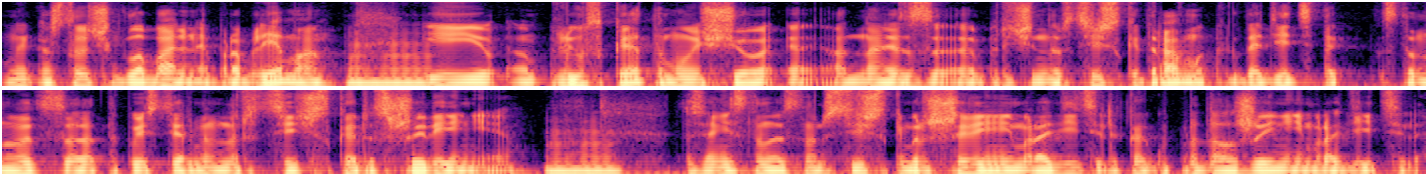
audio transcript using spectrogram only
мне кажется, очень глобальная проблема. Мгм. И э, плюс к этому еще э, одна из причин нарциссической травмы, когда дети так, становятся, такой есть термин, нарциссическое расширение. Мгм. То есть они становятся нарциссическим расширением родителя, как бы продолжением родителя.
